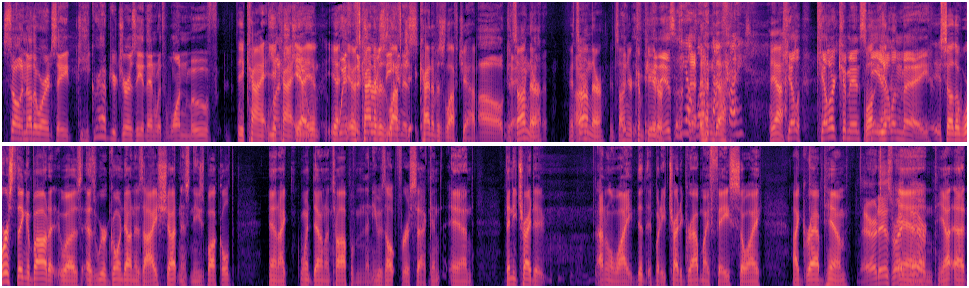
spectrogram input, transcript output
So in other words, he he grabbed your jersey and then with one move. You kind, you kind, yeah, you yeah. It was kind of his left, his- j- kind of his left jab. Oh, okay. It's on I there. it. It's All on right. there. It's on your computer. It is. the alumni And, uh, fight. Yeah. Killer, Killer Kaminski, Well, you- Alan May. So the worst thing about it was as we were going down, his eyes shut and his knees buckled, and I went down on top of him, and then he was out for a second, and then he tried to, I don't know why he did it, but he tried to grab my face, so I, I grabbed him, There it is, right and yeah, at,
